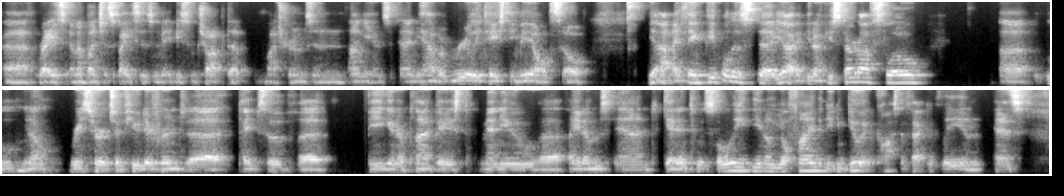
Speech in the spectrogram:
uh, rice, and a bunch of spices, and maybe some chopped up mushrooms and onions, and you have a really tasty meal. So, yeah, I think people just uh, yeah, you know, if you start off slow. Uh, you know, research a few different uh, types of uh, vegan or plant-based menu uh, items and get into it slowly you know you'll find that you can do it cost effectively and, and it's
